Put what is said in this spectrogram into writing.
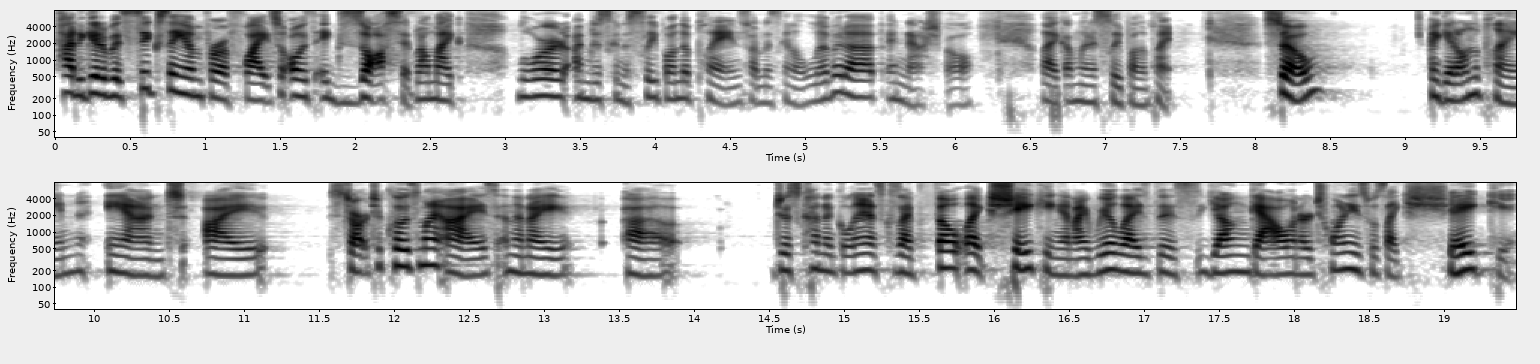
Had to get up at 6 a.m for a flight so i was exhausted. But i'm like lord i'm just going to sleep on the plane. So i'm just going to live it up in nashville. Like i'm going to sleep on the plane. So I get on the plane and I start to close my eyes, and then I uh, just kind of glance because I felt like shaking, and I realized this young gal in her 20s was like shaking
